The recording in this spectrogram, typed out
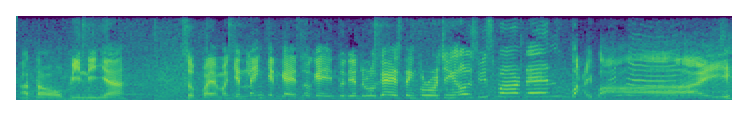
atau bininya supaya makin lengket guys. Oke, itu dia dulu guys. Thanks for watching. Always be smart and bye bye.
